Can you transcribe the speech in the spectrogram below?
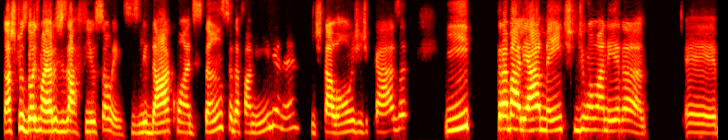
Então, acho que os dois maiores desafios são esses: lidar com a distância da família, né, de estar longe de casa, e trabalhar a mente de uma maneira é,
